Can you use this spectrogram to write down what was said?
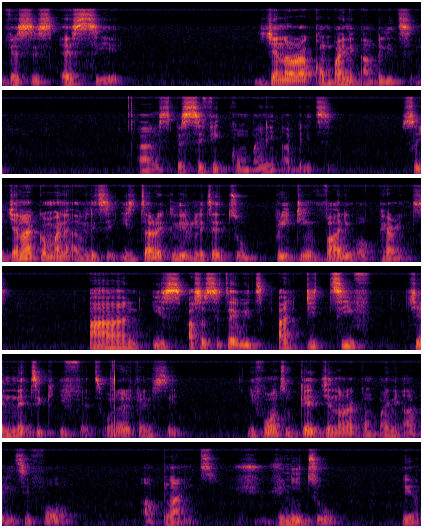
versus SCA. General combining ability and specific combining ability. So general combining ability is directly related to breeding value of parents and is associated with additive genetic effects. What are you trying to say? If you want to get general combining ability for a plant, you need to, you know,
